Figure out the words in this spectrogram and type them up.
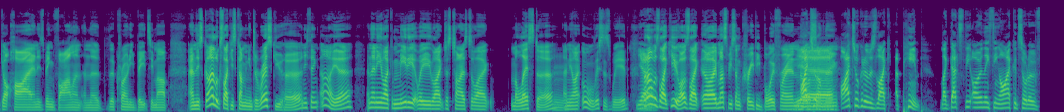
got high and is being violent, and the the crony beats him up. And this guy looks like he's coming in to rescue her, and you think, oh yeah, and then he like immediately like just tries to like molest her, Mm. and you're like, oh, this is weird. Yeah. But I was like you, I was like, oh, it must be some creepy boyfriend Yeah. or I took, something. I took it as like a pimp. Like that's the only thing I could sort of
